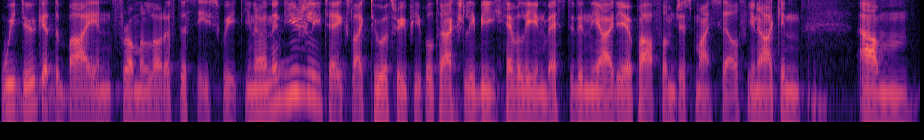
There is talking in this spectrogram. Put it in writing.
we do get the buy-in from a lot of the C-suite. You know, and it usually takes like two or three people to actually be heavily invested in the idea, apart from just myself. You know, I can, um,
